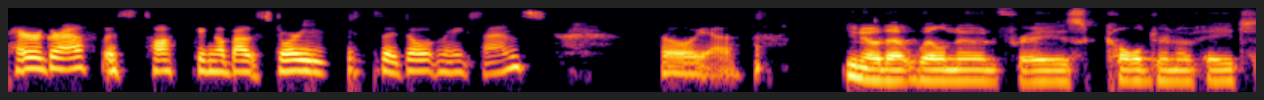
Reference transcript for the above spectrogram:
paragraph it's talking about stories that don't make sense. So yeah You know that well known phrase, cauldron of hate,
